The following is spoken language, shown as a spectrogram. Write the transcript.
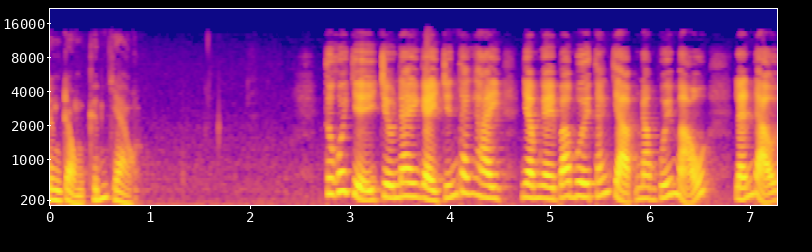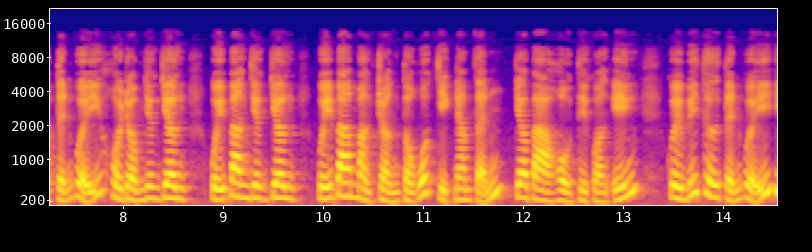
Trân trọng kính chào. Thưa quý vị, chiều nay ngày 9 tháng 2 nhằm ngày 30 tháng Chạp năm Quý Mão, lãnh đạo tỉnh ủy, Hội đồng Nhân dân, Ủy ban Nhân dân, Ủy ban Mặt trận Tổ quốc Việt Nam tỉnh do bà Hồ Thị Quảng Yến, quyền bí thư tỉnh ủy,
